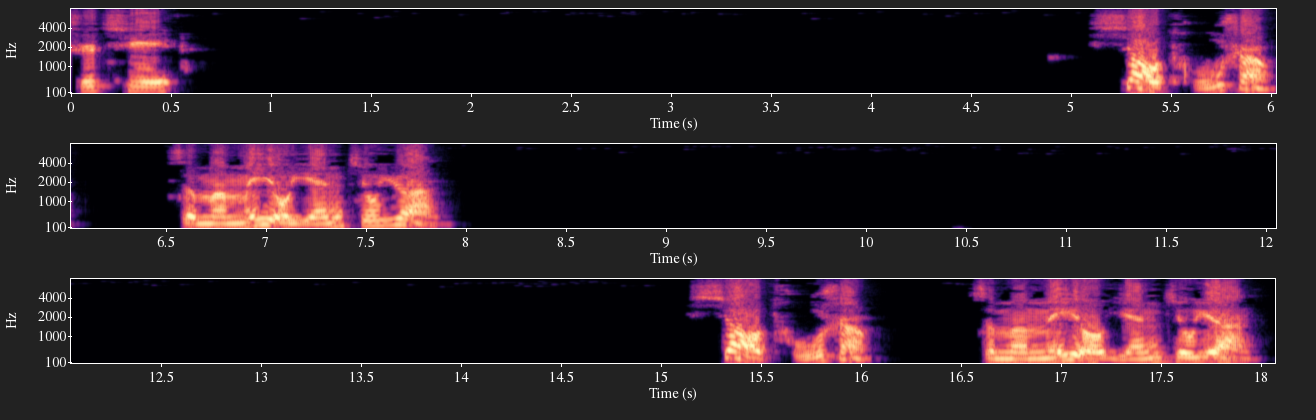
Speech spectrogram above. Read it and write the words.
十七，校图上怎么没有研究院？校图上怎么没有研究院？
